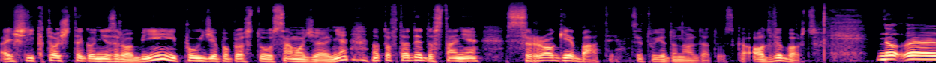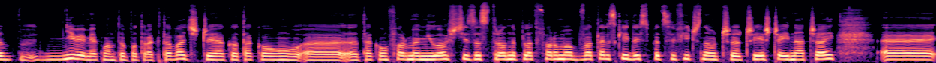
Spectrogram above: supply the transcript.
A jeśli ktoś tego nie zrobi i pójdzie po prostu samodzielnie, no to wtedy dostanie srogie baty, cytuję Donalda Tuska, od wyborców. No, e, nie wiem, jak mam to potraktować, czy jako taką, e, taką formę miłości ze strony Platformy Obywatelskiej dość specyficzną, czy, czy jeszcze inaczej. E,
